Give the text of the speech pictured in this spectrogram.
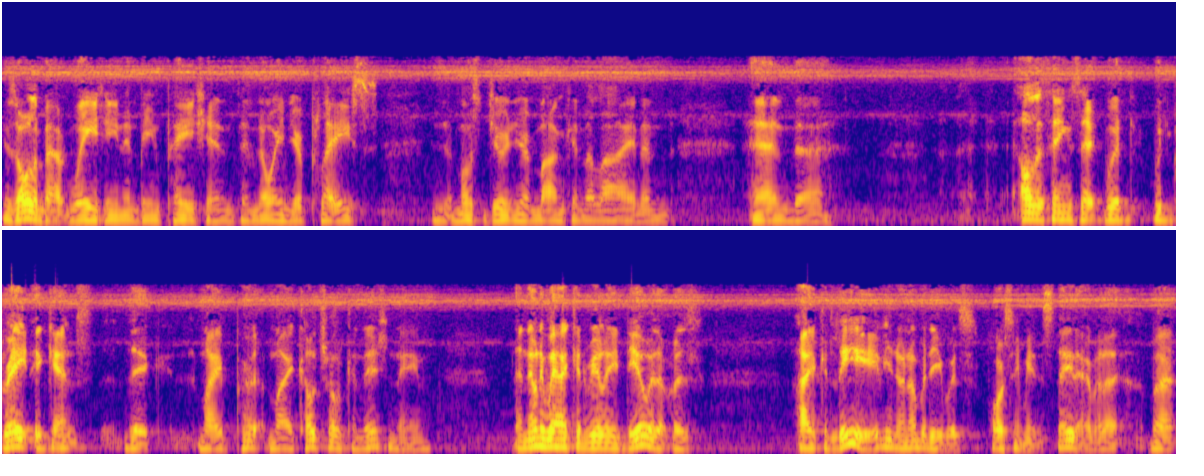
was all about waiting and being patient and knowing your place, the most junior monk in the line, and and. Uh, all the things that would, would grate against the, my, my cultural conditioning. And the only way I could really deal with it was I could leave. You know, nobody was forcing me to stay there, but I, but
